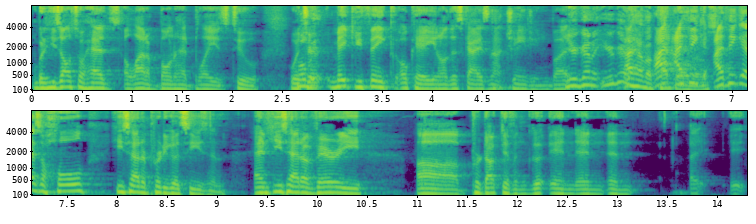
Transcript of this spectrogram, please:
but he's also had a lot of bonehead plays too, which Well, are, make you think, okay, you know, this guy's not changing. But You're gonna- you're gonna I- have a I- couple I of think. I think as a whole, he's had a pretty good season, and he's had a very uh, productive and good and and and uh, it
